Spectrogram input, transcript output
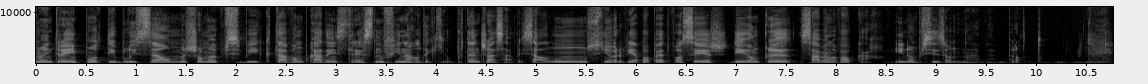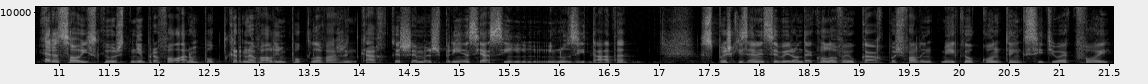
não entrei em ponto de ebulição, mas só me apercebi que estava um bocado em stress no final daquilo. Portanto, já sabem, se algum senhor vier para o pé de vocês, digam que sabem lavar o carro e não precisam de nada. Pronto. Era só isso que hoje tinha para falar, um pouco de carnaval e um pouco de lavagem de carro, que achei uma experiência assim inusitada. Se depois quiserem saber onde é que eu lavei o carro, depois falem comigo, eu conto em que sítio é que foi.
